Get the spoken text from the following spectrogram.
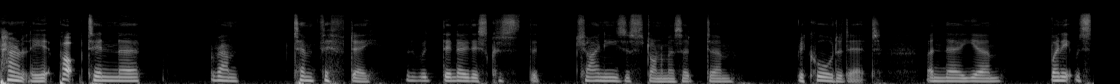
Apparently, it popped in uh, around ten fifty. They know this because the Chinese astronomers had um, recorded it, and they um, when it was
